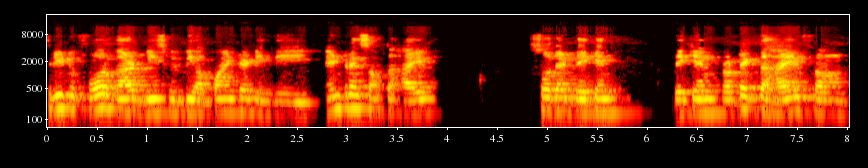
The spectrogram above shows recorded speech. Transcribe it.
three to four guard bees will be appointed in the entrance of the hive so that they can they can protect the hive from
